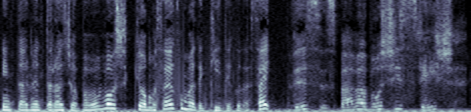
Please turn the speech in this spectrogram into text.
インターネットラジオババボシ。今日も最後まで聞いてください。This is Baba Boshi Station.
